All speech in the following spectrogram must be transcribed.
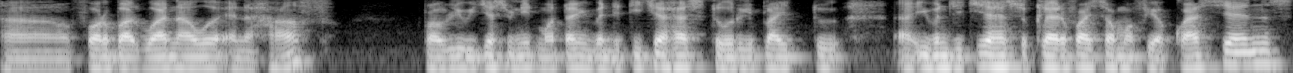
uh, for about one hour and a half. Probably we just need more time when the teacher has to reply to, uh, even the teacher has to clarify some of your questions.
